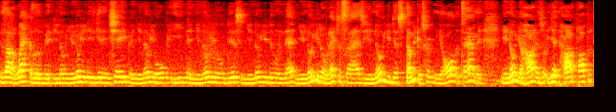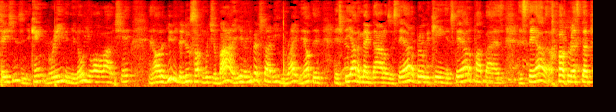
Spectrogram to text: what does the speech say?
is out of whack a little bit. You know, you know you need to get in shape, and you know you're overeating, and you know you're this, and you know you're doing that, and you know you don't exercise, and you know your just stomach is hurting you all the time, and you know your heart is you have heart palpitations, and you can't breathe, and you know you're all out of shape, and all that. You need to do something with your body. You know, you better start eating right and healthy, and stay out of McDonald's, and stay out of Burger King, and stay out of Popeyes, and stay out of all the rest of.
